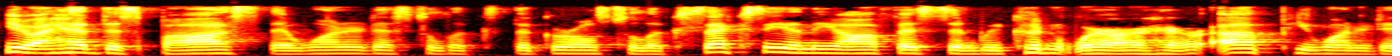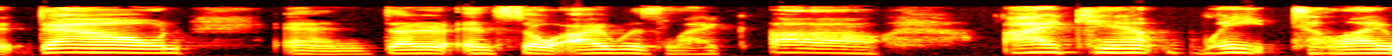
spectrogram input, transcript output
you know, I had this boss that wanted us to look the girls to look sexy in the office, and we couldn't wear our hair up. He wanted it down, and and so I was like, oh, I can't wait till I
